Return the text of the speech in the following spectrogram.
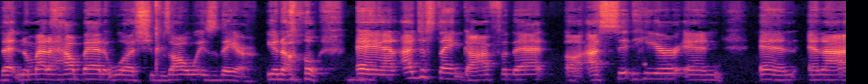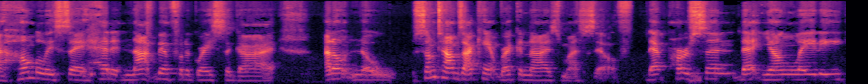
that no matter how bad it was, she was always there, you know. And I just thank God for that. Uh, I sit here and and and I humbly say, had it not been for the grace of God, I don't know. Sometimes I can't recognize myself. That person, that young lady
